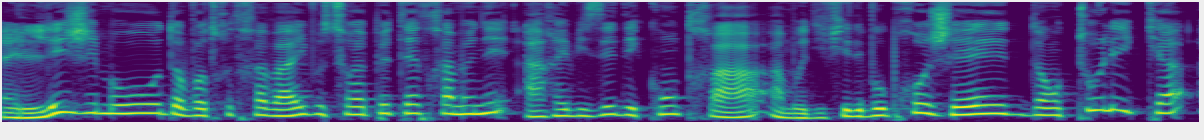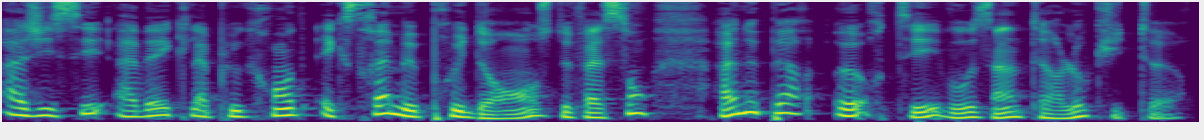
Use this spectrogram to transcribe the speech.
Les Gémeaux, dans votre travail, vous serez peut-être amené à réviser des contrats, à modifier vos projets. Dans tous les cas, agissez avec la plus grande extrême prudence de façon à ne pas heurter vos interlocuteurs.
